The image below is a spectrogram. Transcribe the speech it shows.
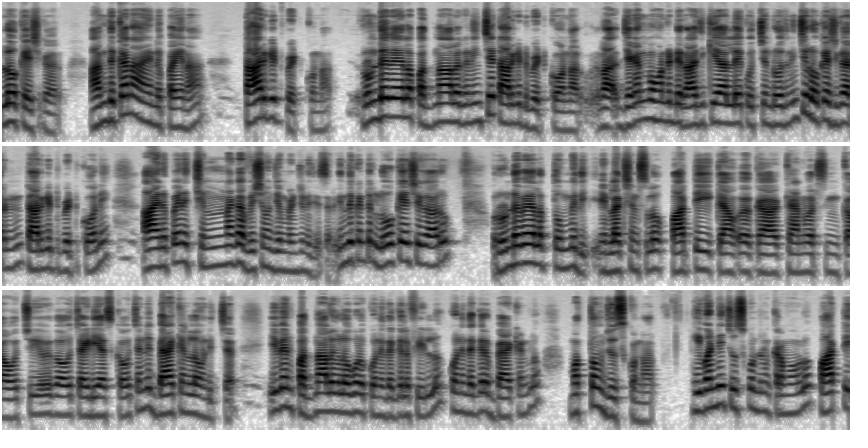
లోకేష్ గారు. అందుకని ఆయన పైన టార్గెట్ పెట్టుకున్నారు. రెండు వేల పద్నాలుగు నుంచే టార్గెట్ పెట్టుకున్నారు. రా జగన్మోహన్ రెడ్డి రాజకీయాల్లోకి వచ్చిన రోజు నుంచి లోకేష్ గారిని టార్గెట్ పెట్టుకొని ఆయన పైన చిన్నగా విషయం జిమ్మెంషన్ చేశారు. ఎందుకంటే లోకేష్ గారు రెండు వేల తొమ్మిది ఎలక్షన్స్లో పార్టీ క్యా క్యా- క్యాన్వర్సింగ్ కావచ్చు ఇవి కావచ్చు ఐడియాస్ కావచ్చు అన్ని బ్యాక్ ఎండ్లో ఉండిచ్చారు. ఈవెన్ పద్నాలుగులో కూడా కొన్ని దగ్గర ఫీల్డ్లో కొన్ని దగ్గర బ్యాక్ ఎండ్లో మొత్తం చూసుకున్నారు. ఇవన్నీ చూసుకుంటున్న క్రమంలో పార్టీ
